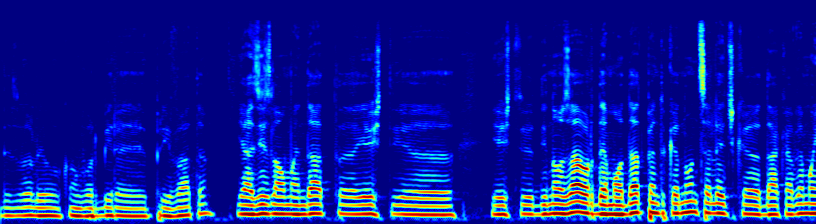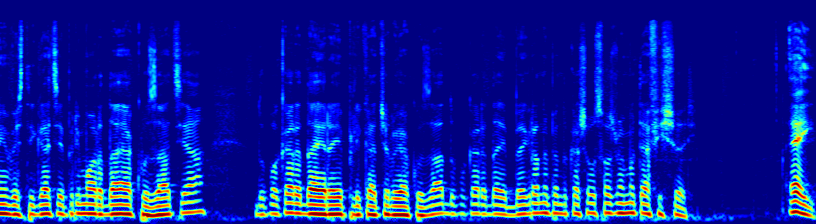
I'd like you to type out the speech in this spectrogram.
dezvălui o convorbire privată. I-a zis la un moment dat, uh, ești, uh, ești dinozaur demodat pentru că nu înțelegi că dacă avem o investigație, prima oară dai acuzația, după care dai replica celui acuzat, după care dai background pentru că așa o să faci mai multe afișări. Ei,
